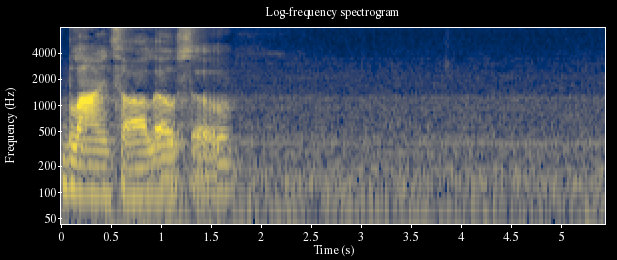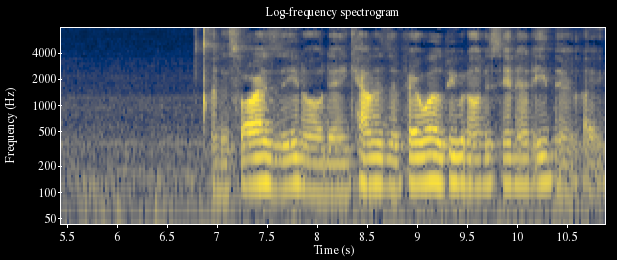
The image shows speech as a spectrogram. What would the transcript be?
blind to all else. So, and as far as you know, the encounters and farewells, people don't understand that either. Like,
